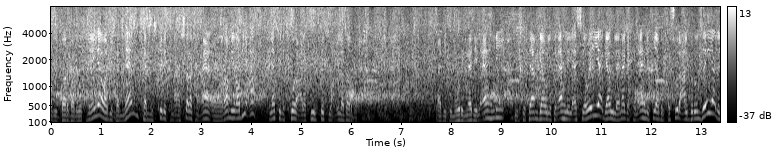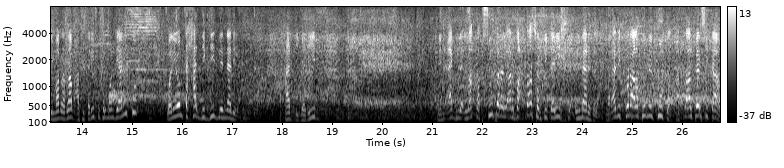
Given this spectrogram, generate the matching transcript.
ادي الضربة الركنية وادي غنام كان مشترك مع اشترك معاه رامي ربيعة لكن الكرة على طول تطلع إلى ضربة. ادي جمهور النادي الأهلي في ختام جولة الأهلي الآسيوية جولة نجح الأهلي فيها بالحصول على البرونزية للمرة الرابعة في تاريخه في الموندياليتو. واليوم تحدي جديد للنادي الأهلي. تحدي جديد من أجل لقب سوبر ال 14 في تاريخ المارد الأحمر. ادي الكرة على طول من كوكا حطها لبيرسي تاو.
